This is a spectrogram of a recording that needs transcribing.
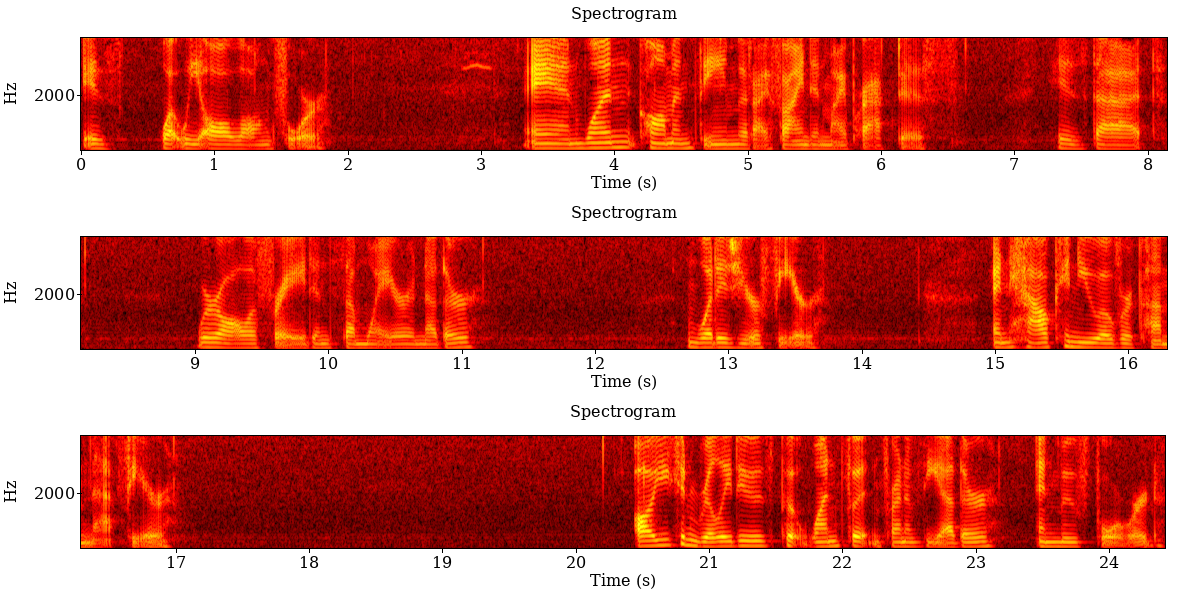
is what we all long for. And one common theme that I find in my practice is that we're all afraid in some way or another what is your fear? And how can you overcome that fear? All you can really do is put one foot in front of the other and move forward.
